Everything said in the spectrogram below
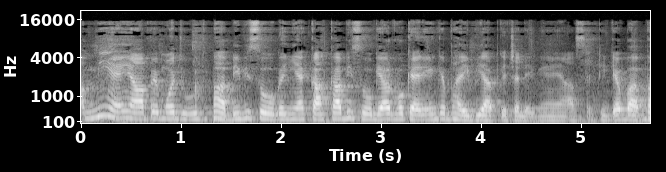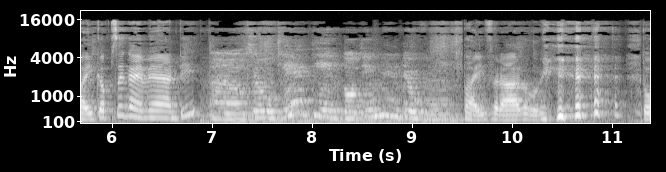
अम्मी है यहाँ पे मौजूद भाभी भी सो गई हैं काका भी सो गया और वो कह रही हैं कि भाई भी आपके चले गए हैं यहाँ से ठीक है? भा- भाई कब से गए हुए हैं आंटी? उसे हो गए तीन दो तीन घंटे हो गए भाई फरार हो गए तो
